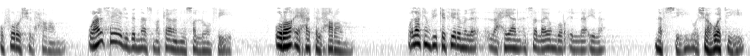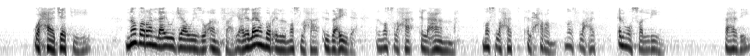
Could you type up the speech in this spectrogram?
وفرش الحرم؟ وهل سيجد الناس مكانا يصلون فيه ورائحة الحرم؟ ولكن في كثير من الأحيان الإنسان لا ينظر إلا إلى نفسه وشهوته وحاجته. نظرا لا يجاوز أنفه يعني لا ينظر إلى المصلحة البعيدة المصلحة العامة. مصلحة الحرم مصلحة المصلين. فهذه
